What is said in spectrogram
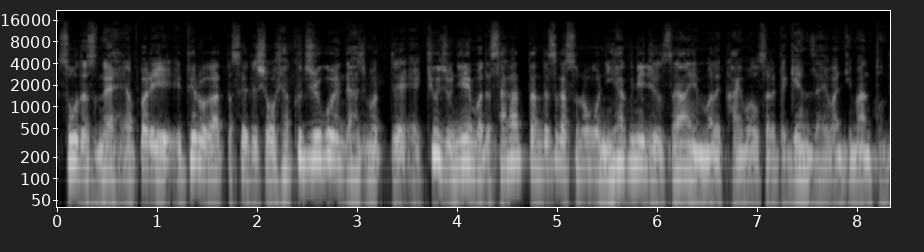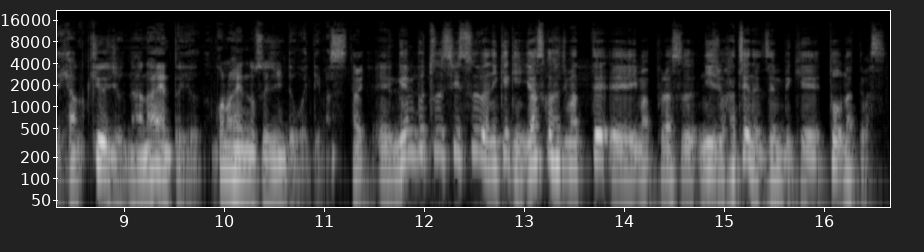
そうですね、やっぱりテロがあったせいでしょう。115円で始まって、えー92円まで下がったんですが、その後223円まで買い戻されて、現在は2万トンで197円という、この辺の水準で動いています。はい。えー現物指数は日経金安く始まって、えー今プラス28円で全引けとなってます。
